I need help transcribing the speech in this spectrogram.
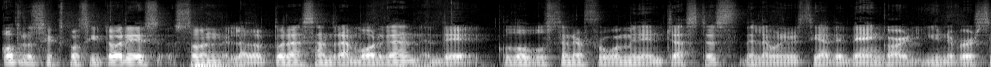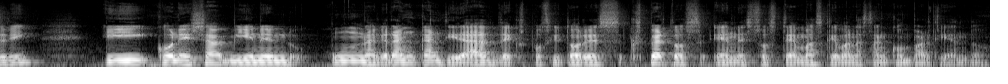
Otros expositores son la doctora Sandra Morgan de Global Center for Women and Justice de la Universidad de Vanguard University y con ella vienen una gran cantidad de expositores expertos en estos temas que van a estar compartiendo.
